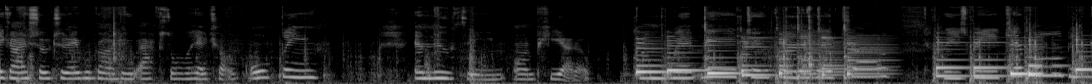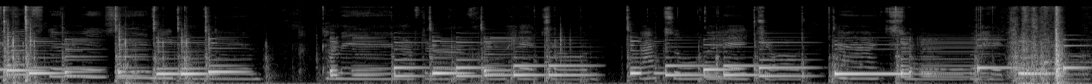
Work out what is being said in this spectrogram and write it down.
Hey guys, so today we're going to do Axel the Hedgehog old theme and new theme on piano. Come with me to Planet Hedgehog. Please be careful because there is a man coming after the hedgehog. Axel the Hedgehog. Axel the Hedgehog.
